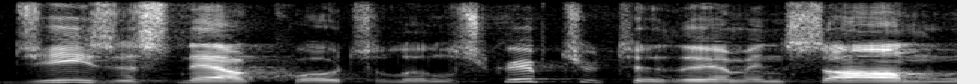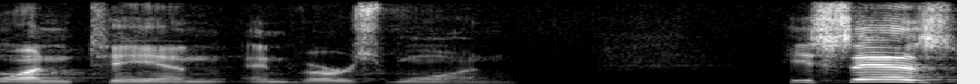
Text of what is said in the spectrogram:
Jesus now quotes a little scripture to them in Psalm 110 and verse 1. He says,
